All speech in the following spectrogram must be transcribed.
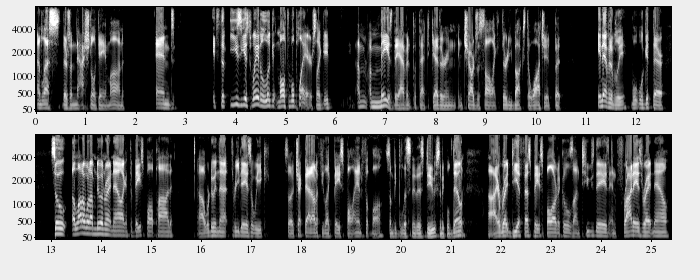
unless there's a national game on. And it's the easiest way to look at multiple players. Like it, I'm amazed they haven't put that together and, and charged us all like 30 bucks to watch it, but inevitably we'll, we'll get there. So a lot of what I'm doing right now, I got the baseball pod. Uh, we're doing that three days a week. So check that out if you like baseball and football. Some people listen to this do, some people don't. Uh, I write DFS baseball articles on Tuesdays and Fridays right now.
